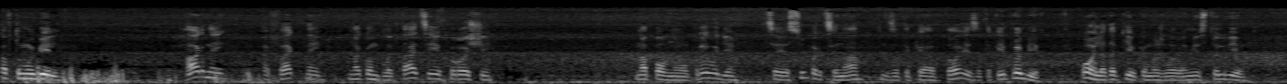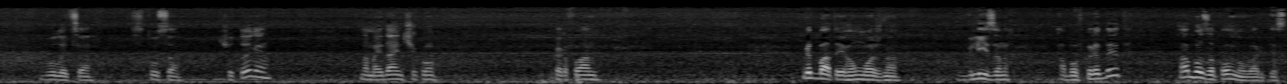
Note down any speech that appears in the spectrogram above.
Автомобіль гарний, ефектний, на комплектації хорошій, на повному приводі. Це є супер ціна за таке авто і за такий пробіг. Огляд автівки, можливо, місто Львів, вулиця Стуса 4 на майданчику Карфан. Придбати його можна в лізинг або в кредит, або за повну вартість.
